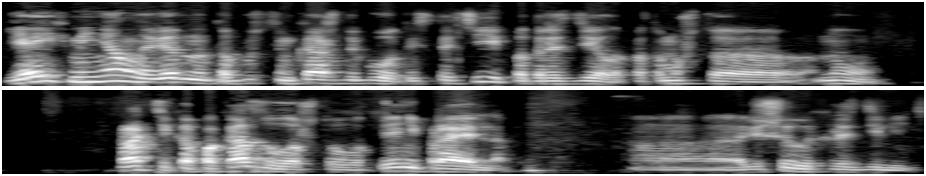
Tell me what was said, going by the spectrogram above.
Я их менял, наверное, допустим, каждый год, и статьи, и подразделы, потому что, ну, практика показывала, что вот я неправильно э, решил их разделить.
